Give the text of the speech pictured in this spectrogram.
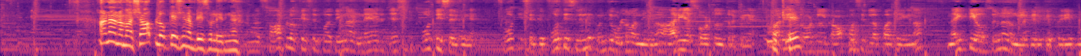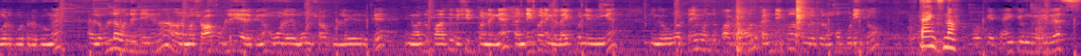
அண்ணா நம்ம ஷாப் லொகேஷன் அப்படியே சொல்லிருங்க. நம்ம ஷாப் லொகேஷன் பாத்தீங்கன்னா நேர் ஜஸ்ட் போத்தீஸ் இருக்குங்க. போத்தீஸ் இருக்கு. போத்தீஸ்ல இருந்து கொஞ்சம் உள்ள வந்தீங்கன்னா ஆரியாஸ் ஹோட்டல் இருக்குங்க. ஆரியாஸ் ஹோட்டலுக்கு ஆப்போசிட்ல பாத்தீங்கன்னா நைட்டி ஹவுஸ்னு உங்களுக்கு இருக்கு. பெரிய போர்டு போட்டுருக்குங்க. அதுல உள்ள வந்துட்டீங்கன்னா நம்ம ஷாப் உள்ளே இருக்குங்க. மூணு மூணு ஷாப் உள்ளே இருக்கு. நீங்க வந்து பார்த்து விசிட் பண்ணுங்க. கண்டிப்பா நீங்க லைக் பண்ணுவீங்க. நீங்க ஒவ்வொரு டைம் வந்து பார்க்கும்போது கண்டிப்பா உங்களுக்கு ரொம்ப பிடிக்கும். தேங்க்ஸ்ண்ணா ஓகே தேங்க்யூ வியூவர்ஸ்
